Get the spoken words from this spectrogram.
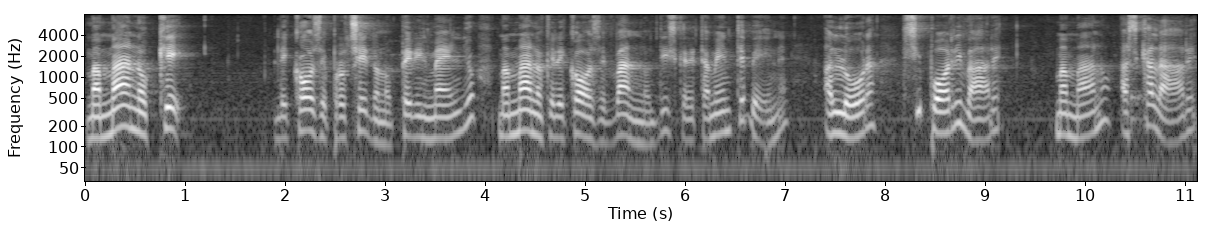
man mano che le cose procedono per il meglio, man mano che le cose vanno discretamente bene, allora si può arrivare man mano a scalare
